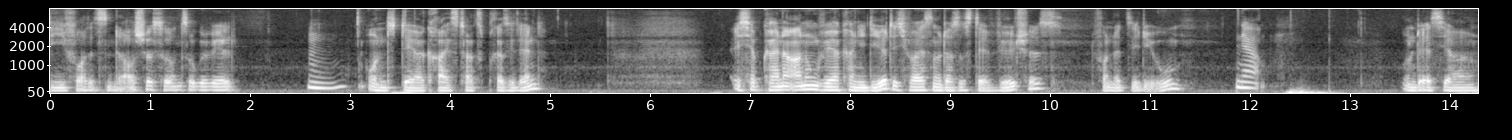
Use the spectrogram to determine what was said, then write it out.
die Vorsitzenden der Ausschüsse und so gewählt. Mhm. Und der Kreistagspräsident. Ich habe keine Ahnung, wer kandidiert. Ich weiß nur, dass es der Wilsch ist von der CDU. Ja. Und er ist ja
